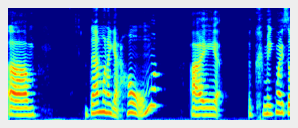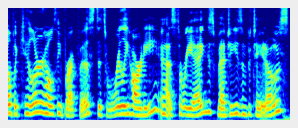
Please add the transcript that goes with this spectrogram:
um, then when I get home, I make myself a killer healthy breakfast. It's really hearty. It has three eggs, veggies, and potatoes.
